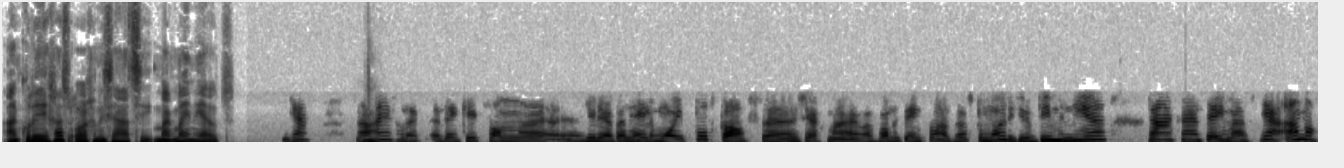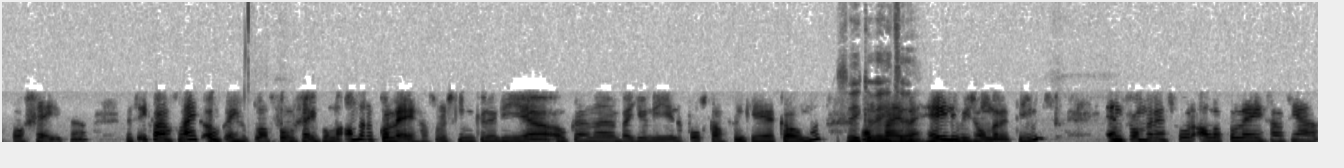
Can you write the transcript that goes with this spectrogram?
aan collega's, organisatie? Maakt mij niet uit. Ja, nou, hm? eigenlijk uh, denk ik van, jullie hebben een hele mooie podcast, zeg maar, waarvan ik denk van, het was toch mooi dat jullie op die manier zaken en thema's ja, aandacht voor geven. Dus ik wou gelijk ook even een platform geven voor mijn andere collega's. Misschien kunnen die uh, ook uh, bij jullie in de podcast een keer komen. Zeker Want weten. wij hebben hele bijzondere teams. En van de rest voor alle collega's, ja,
